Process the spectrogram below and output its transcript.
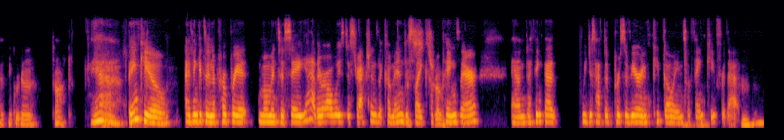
I think we're gonna talk. Yeah, thank you. I think it's an appropriate moment to say, yeah, there are always distractions that come in, just That's like a couple true. pings there. And I think that we just have to persevere and keep going. So thank you for that. Mhm.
